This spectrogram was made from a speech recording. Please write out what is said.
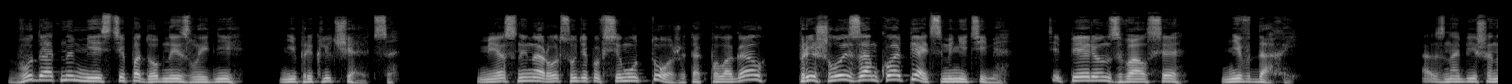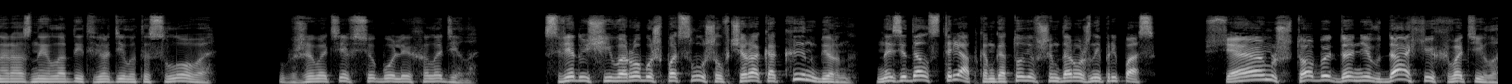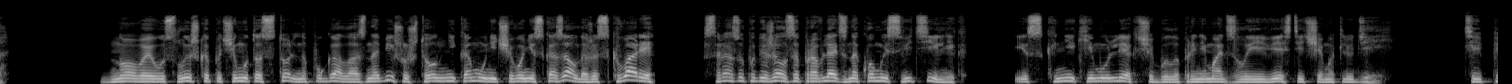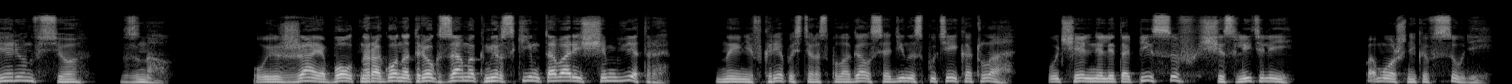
В удатном месте подобные злыдни не приключаются. Местный народ, судя по всему, тоже так полагал. Пришлось замку опять сменить имя. Теперь он звался Невдахой. Азнабиша на разные лады твердил это слово — в животе все более холодело. Сведущий воробуш подслушал вчера, как Инберн назидал стряпкам, готовившим дорожный припас. «Всем, чтобы до невдахи хватило!» Новая услышка почему-то столь напугала Азнабишу, что он никому ничего не сказал, даже скваре, сразу побежал заправлять знакомый светильник. Из книг ему легче было принимать злые вести, чем от людей. Теперь он все знал. Уезжая, болт Нарагон отрек замок мирским товарищем ветра. Ныне в крепости располагался один из путей котла — учельня летописцев, счислителей, помощников судей.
